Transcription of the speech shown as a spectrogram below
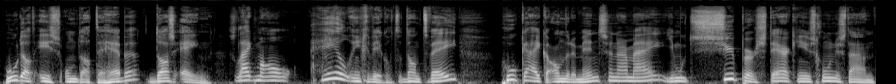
hoe dat is om dat te hebben. Dat is één. Dat lijkt me al heel ingewikkeld. Dan twee. Hoe kijken andere mensen naar mij? Je moet super sterk in je schoenen staan.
